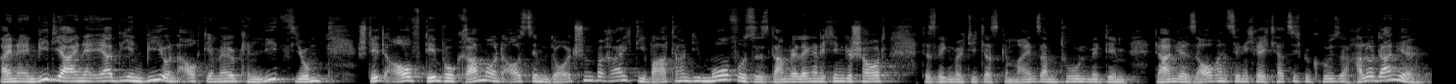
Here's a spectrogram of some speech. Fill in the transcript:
Eine Nvidia, eine Airbnb und auch die American Lithium steht auf dem Programm und aus dem deutschen Bereich die Vata und die Morphosis. Da haben wir länger nicht hingeschaut. Deswegen möchte ich das gemeinsam tun mit dem Daniel Saurens, den ich recht herzlich begrüße. Hallo Daniel.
